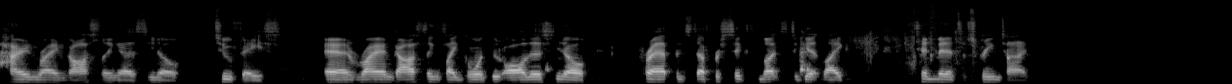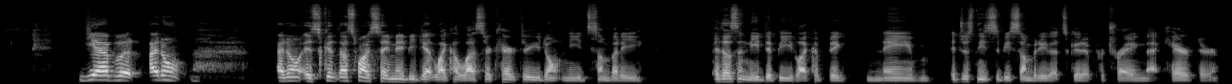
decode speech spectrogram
hiring Ryan Gosling as you know Two Face, and Ryan Gosling's like going through all this you know prep and stuff for six months to get like ten minutes of screen time. Yeah, but I don't. I don't. It's good. That's why I say maybe get like a lesser character. You don't need somebody. It doesn't need to be like a big name. It just needs to be somebody that's good at portraying that character.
